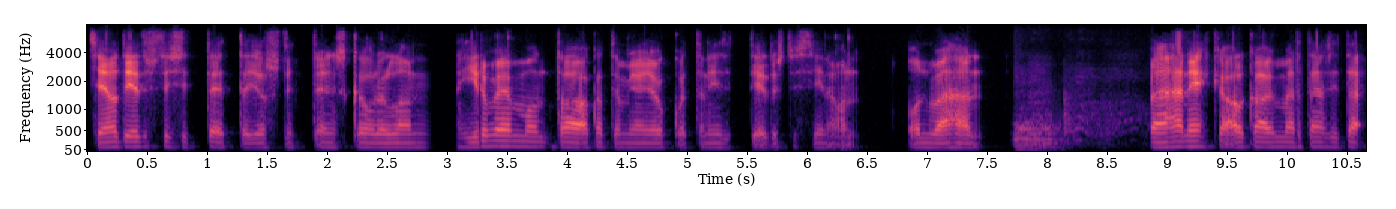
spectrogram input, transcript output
Se on tietysti sitten, että jos nyt ensi kaudella on hirveän montaa akatemian joukkuetta, niin sitten tietysti siinä on, on vähän, vähän ehkä alkaa ymmärtää sitä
